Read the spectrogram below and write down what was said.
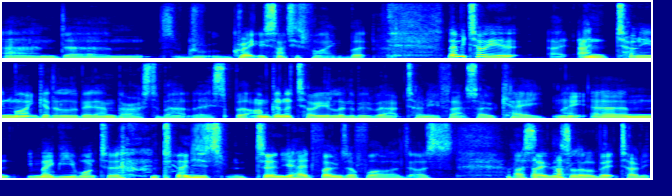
and um, greatly satisfying. But let me tell you and Tony might get a little bit embarrassed about this, but I'm going to tell you a little bit about Tony if that's okay, mate. Um, maybe you want to turn your turn your headphones off while I, I, I, say this a little bit, Tony.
